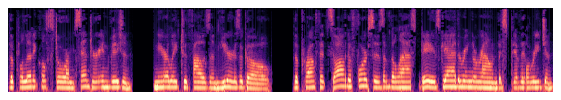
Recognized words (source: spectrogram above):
The political storm center in vision. Nearly 2,000 years ago, the prophet saw the forces of the last days gathering around this pivotal region.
